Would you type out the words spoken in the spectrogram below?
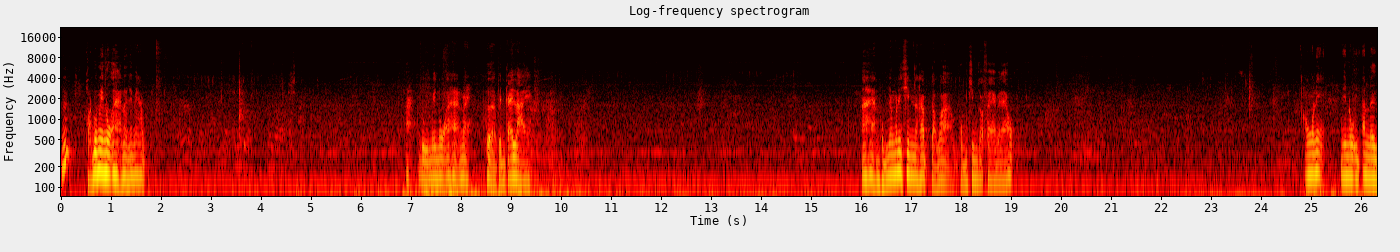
หึขอดูเมนูอาหารหน่อยได้ไหมครับ ดูเมนูอาหารหน่อย เผื่อเป็นไกด์ไลน์ อาหารผมยังไม่ได้ชิมนะครับ แต่ว่าผมชิมกาแฟไปแล้ว เอาวันนี้เมนูอีกอันหนึ่ง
